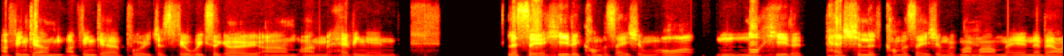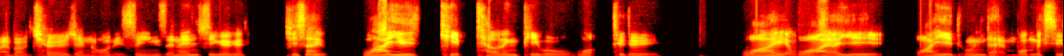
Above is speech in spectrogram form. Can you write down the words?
I think um I think uh, probably just a few weeks ago um I'm having an let's say a heated conversation or not heated passionate conversation with my Yeah. mom and about about church and all these things. And then she go- she's like why you keep telling people what to do? Why why are you why are you doing that? What makes you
